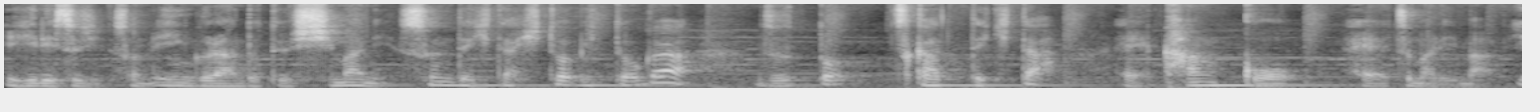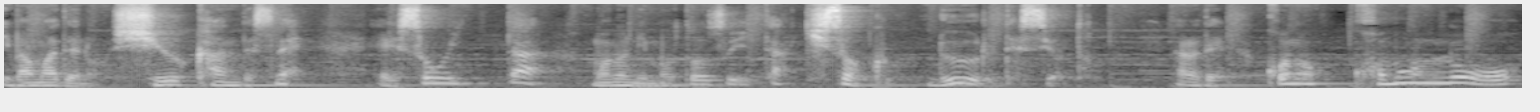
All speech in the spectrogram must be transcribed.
イギリス人そのイングランドという島に住んできた人々がずっと使ってきた観光つまり今までの習慣ですね。そういったものに基づいた規則ルールですよと。なのでこのコモンローを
